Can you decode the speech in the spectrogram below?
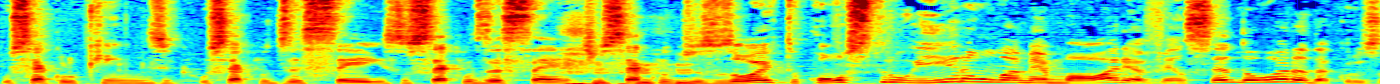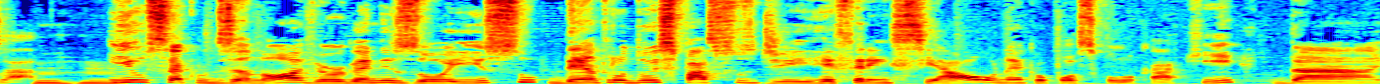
o século XV, o século XVI, o século XVII, o século XVIII construíram uma memória vencedora da cruzada. Uhum. E o século XIX organizou isso dentro do espaço de referencial, né, que eu posso colocar aqui, da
